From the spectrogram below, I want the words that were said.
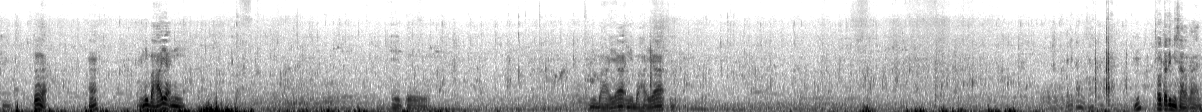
Hmm. Betul nggak? Hah? Ini bahaya nih. Itu. Ini bahaya, ini bahaya. Tadi kan? Hmm? Oh tadi misalkan.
